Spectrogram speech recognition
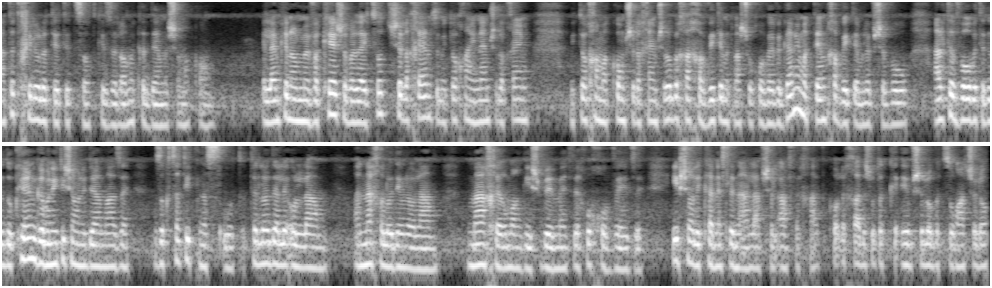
אל תתחילו לתת עצות, כי זה לא מקדם לשום מקום. אלא אם כן הוא מבקש, אבל העצות שלכם זה מתוך העיניים שלכם, מתוך המקום שלכם, שלא בהכרח חוויתם את מה שהוא חווה, וגם אם אתם חוויתם לב שבור, אל תבואו ותגידו, כן, גם אני הייתי שם, אני יודע מה זה. זו קצת התנשאות, אתה לא יודע לעולם, אנחנו לא יודעים לעולם, מה אחר מרגיש באמת ואיך הוא חווה את זה. אי אפשר להיכנס לנעליו של אף אחד. כל אחד יש לו את הכאב שלו בצורה שלו,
